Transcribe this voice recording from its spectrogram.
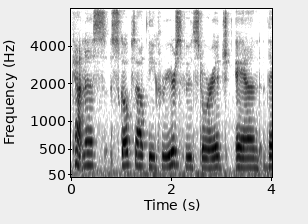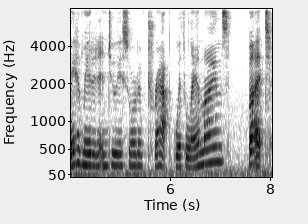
Katniss scopes out the career's food storage, and they have made it into a sort of trap with landmines but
